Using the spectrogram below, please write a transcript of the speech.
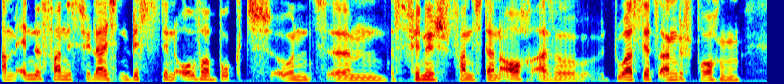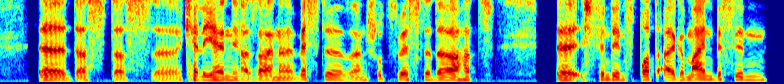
Am Ende fand ich es vielleicht ein bisschen overbooked und ähm, das Finish fand ich dann auch. Also du hast jetzt angesprochen, äh, dass, dass äh, Kellyhan ja seine Weste, seine Schutzweste da hat. Äh, ich finde den Spot allgemein ein bisschen,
